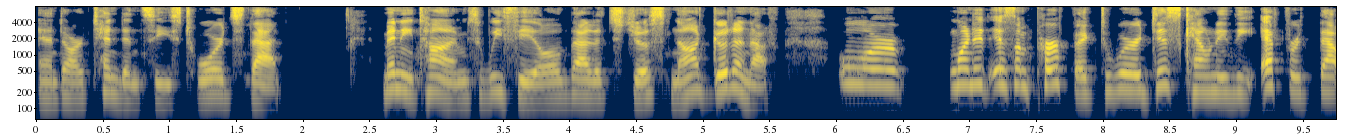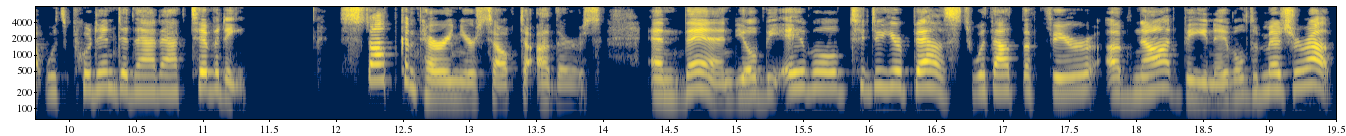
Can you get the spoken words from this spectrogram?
and our tendencies towards that. Many times we feel that it's just not good enough, or when it isn't perfect, we're discounting the effort that was put into that activity. Stop comparing yourself to others, and then you'll be able to do your best without the fear of not being able to measure up.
